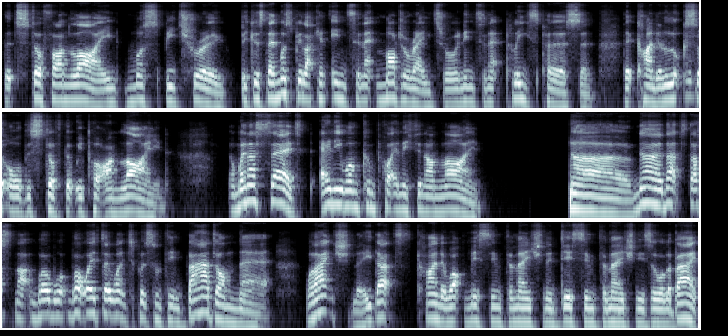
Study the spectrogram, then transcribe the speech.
that stuff online must be true because there must be like an internet moderator or an internet police person that kind of looks at mm-hmm. all the stuff that we put online. And when I said anyone can put anything online, no, no, that's that's not. Well, what, what if they want to put something bad on there? Well, actually, that's kind of what misinformation and disinformation is all about.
